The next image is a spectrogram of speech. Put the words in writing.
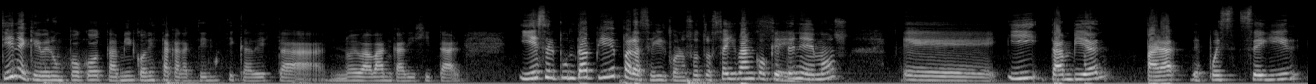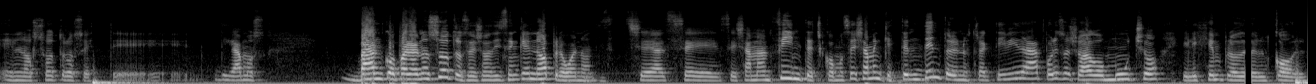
tiene que ver un poco también con esta característica de esta nueva banca digital. Y es el puntapié para seguir con los otros seis bancos que tenemos eh, y también para después seguir en los otros, este, digamos, bancos para nosotros, ellos dicen que no, pero bueno, se, se, se, llaman fintech, como se llaman, que estén dentro de nuestra actividad, por eso yo hago mucho el ejemplo del call.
